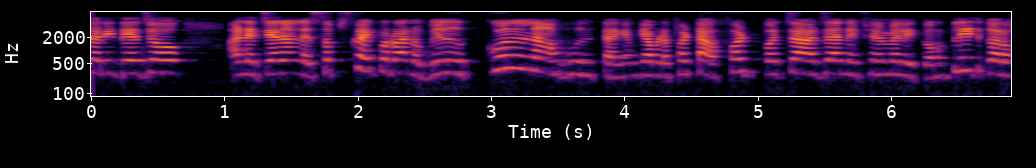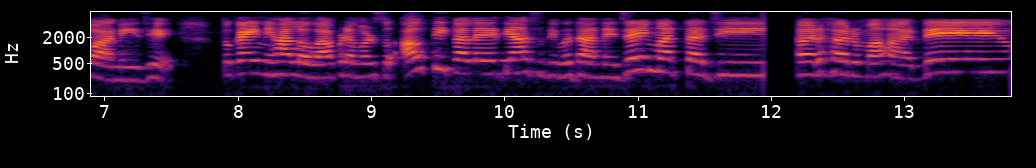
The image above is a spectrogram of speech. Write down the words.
કરી દેજો. અને ચેનલને સબસ્ક્રાઇબ કરવાનું બિલકુલ ના ભૂલતા, કેમ કે આપણે ફટાફટ પચાસ હજારની ફેમિલી કમ્પ્લીટ કરવાની છે. તો કઈ નહીં હાલો આપણે મળશું આવતીકાલે. ત્યાં સુધી બધાને જય માતાજી. હર હર મહાદેવ.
